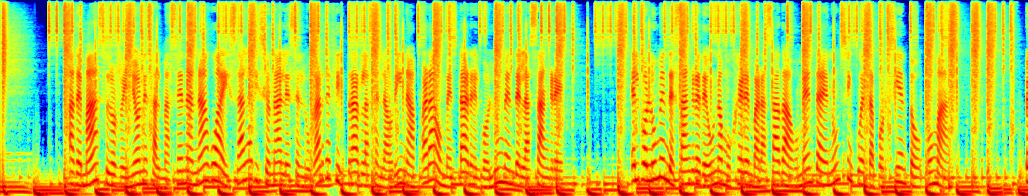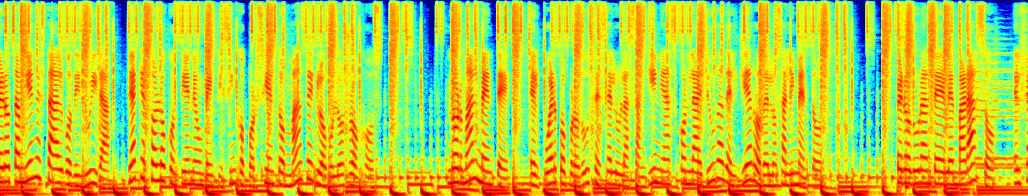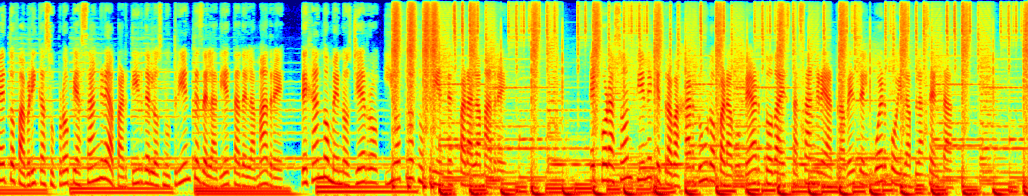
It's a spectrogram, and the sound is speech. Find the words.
Además, los riñones almacenan agua y sal adicionales en lugar de filtrarlas en la orina para aumentar el volumen de la sangre. El volumen de sangre de una mujer embarazada aumenta en un 50% o más. Pero también está algo diluida, ya que solo contiene un 25% más de glóbulos rojos. Normalmente, el cuerpo produce células sanguíneas con la ayuda del hierro de los alimentos. Pero durante el embarazo, el feto fabrica su propia sangre a partir de los nutrientes de la dieta de la madre, dejando menos hierro y otros nutrientes para la madre. El corazón tiene que trabajar duro para bombear toda esta sangre a través del cuerpo y la placenta,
